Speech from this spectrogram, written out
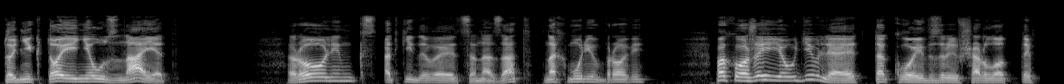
то никто и не узнает». Роулингс откидывается назад, нахмурив брови. Похоже, ее удивляет такой взрыв Шарлотты.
